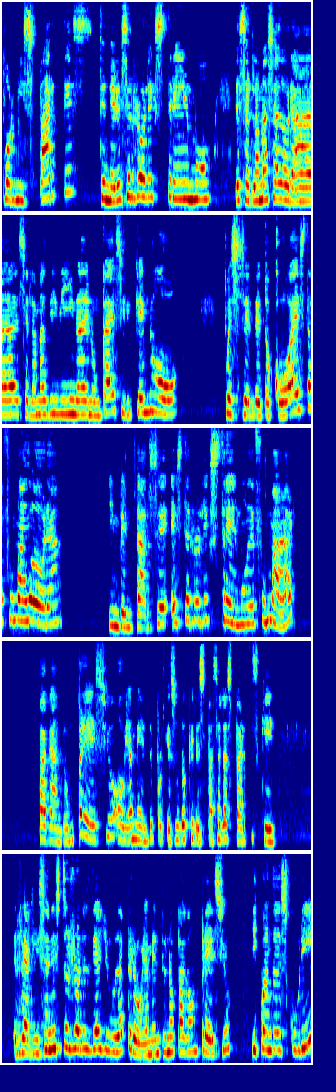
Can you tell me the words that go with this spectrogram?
por mis partes tener ese rol extremo de ser la más adorada, de ser la más divina, de nunca decir que no, pues se le tocó a esta fumadora inventarse este rol extremo de fumar, pagando un precio, obviamente, porque eso es lo que les pasa a las partes que realizan estos roles de ayuda, pero obviamente uno paga un precio. Y cuando descubrí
